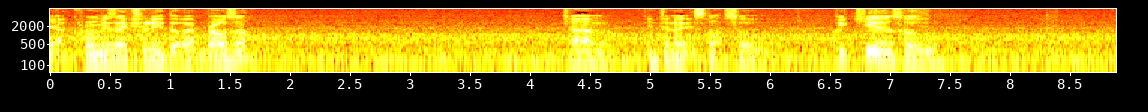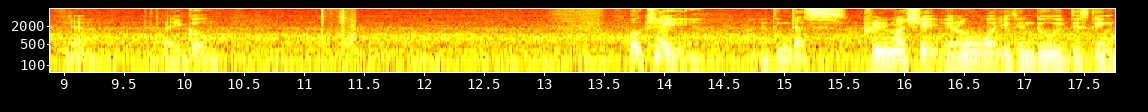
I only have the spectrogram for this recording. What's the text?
Yeah chrome is actually the web browser. Um, internet is not so quick here so yeah there you go. Okay I think that's pretty much it you know what you can do with this thing.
